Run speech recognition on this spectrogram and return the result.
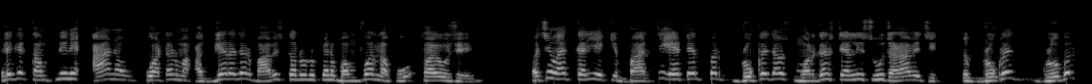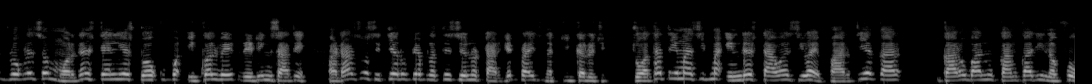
એટલે કે કંપનીને આ ક્વાર્ટરમાં અગિયાર હજાર બાવીસ કરોડ રૂપિયાનો બમ્પર નફો થયો છે. પછી વાત કરીએ કે ભારતીય એરટેલ પર બ્રોકરેજ હાઉસ મોર્ગન સ્ટેનલી શું જણાવે છે? તો brokerage global brokerage of Morgan સ્ટેનલીએ સ્ટોક ઉપર ઇક્વલ વેઇટ રેટિંગ સાથે અઢારસો સિત્તેર રૂપિયા પ્રતિ શેરનો ટાર્ગેટ પ્રાઇસ નક્કી કર્યો છે. ચોથા ત્રિમાસિકમાં ઇન્ડસ ટાવર સિવાય ભારતીય કાર, કારોબારનું કામકાજી નફો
